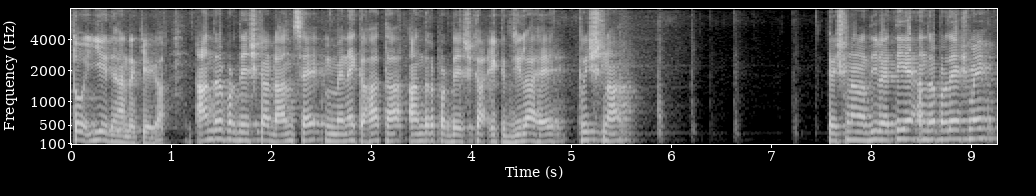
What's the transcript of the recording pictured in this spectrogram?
तो ये ध्यान रखिएगा। आंध्र प्रदेश का डांस है, मैंने कहा था, आंध्र प्रदेश का एक जिला है, कृष्णा। कृष्णा नदी बहती है आंध्र प्रदेश में?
